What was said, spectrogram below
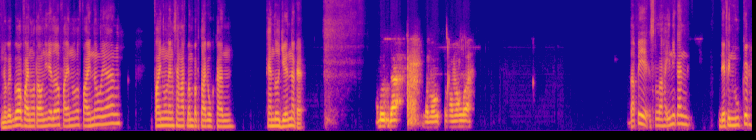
Menurut gua final tahun ini adalah final final yang final yang sangat mempertaruhkan Kendall Jenner ya. Aduh, enggak. Enggak mau ngomong gue. Tapi setelah ini kan Devin Booker,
